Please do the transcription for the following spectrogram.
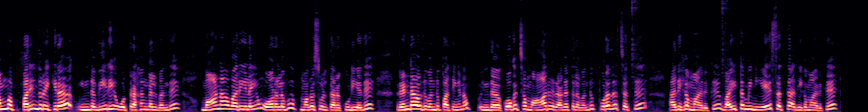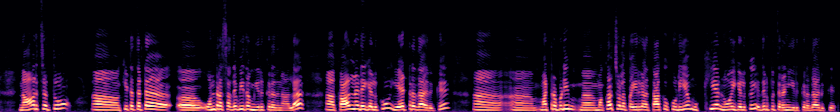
நம்ம பரிந்துரைக்கிற இந்த வீரிய ஒற்றகங்கள் வந்து மானாவாரியிலையும் ஓரளவு மகசூல் தரக்கூடியது. ரெண்டாவது வந்து பார்த்தீங்கன்னா இந்த கோகச்சம் ஆறு ரகத்தில் வந்து புரதச்சத்து அதிகமாக இருக்குது வைட்டமின் ஏ சத்து அதிகமாக இருக்குது நார் சத்தும் கிட்டத்தட்ட ஒன்றரை சதவீதம் இருக்கிறதுனால கால்நடைகளுக்கும் ஏற்றதாக இருக்குது மற்றபடி ம- மக்காச்சோள பயிர்களை தாக்கக்கூடிய முக்கிய நோய்களுக்கு எதிர்ப்பு திறன் இருக்கிறதா இருக்குது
